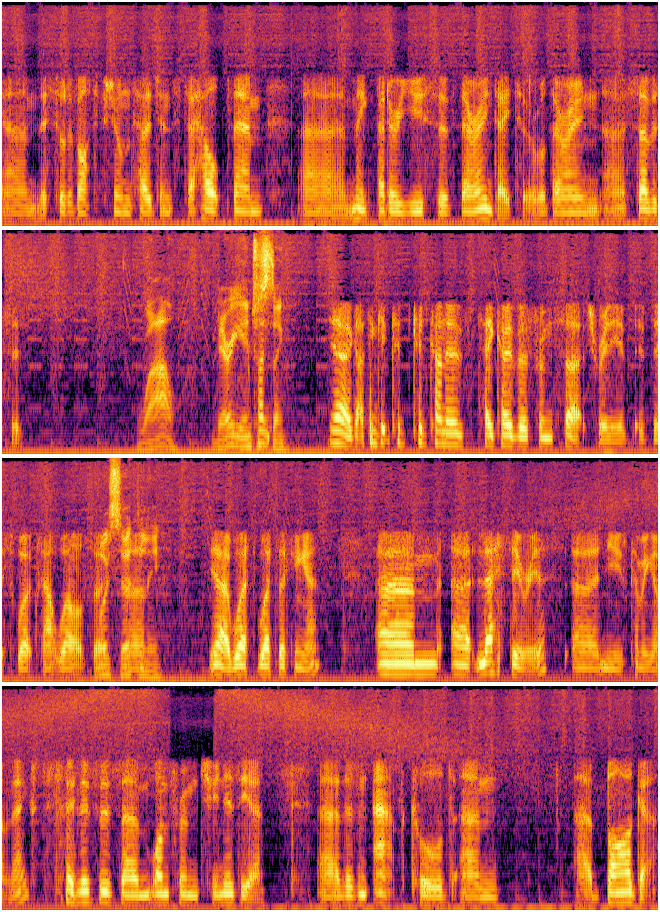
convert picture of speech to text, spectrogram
um, this sort of artificial intelligence to help them uh, make better use of their own data or their own uh, services. Wow. Very interesting. Yeah, I think it could, could kind of take over from search really if, if this works out well. So Most uh, certainly. yeah, worth worth looking at. Um, uh, less serious uh, news coming up next. So this is um, one from Tunisia. Uh, there's an app called um, uh, Baga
